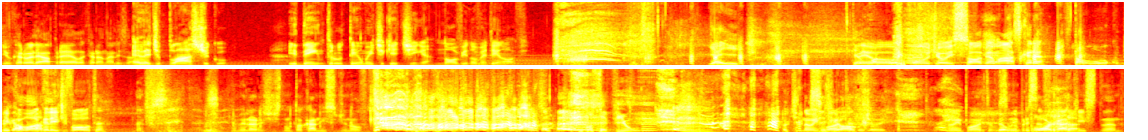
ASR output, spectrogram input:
E eu quero olhar pra ela, quero analisar. Ela é de plástico e dentro tem uma etiquetinha, R$ 9,99. E aí? Tem Eu- o Joey sobe a máscara Você tá louco? e coloca ali de volta. Ser, deve ser. É melhor a gente não tocar nisso de novo. O que você viu? Não Você importa. viu algo, Joey? Não importa, você Não não, precisa importa? ficar aqui estudando.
